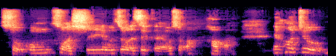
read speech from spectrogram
手工做师又做了这个，我说哦，好吧，然后就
